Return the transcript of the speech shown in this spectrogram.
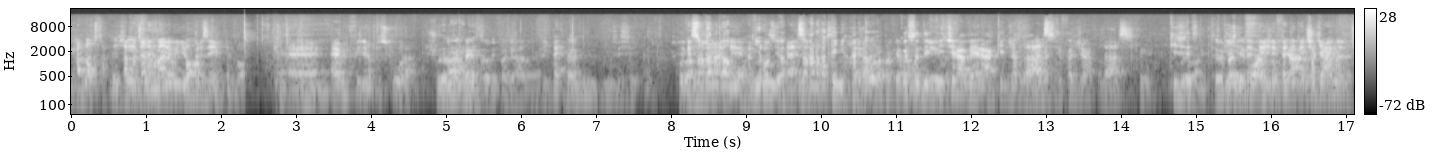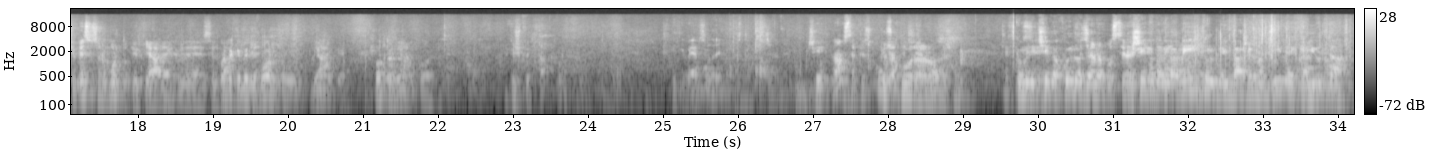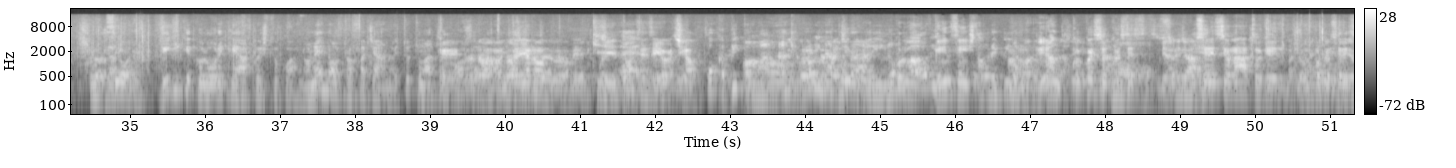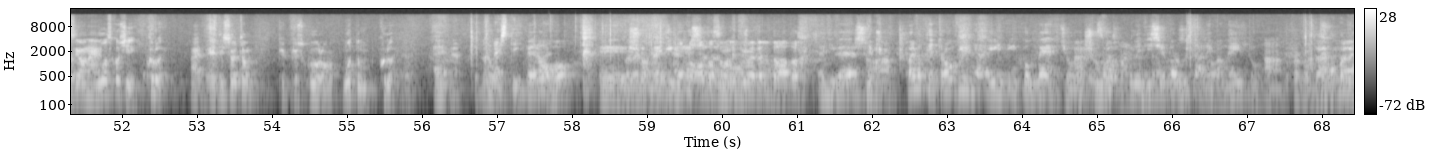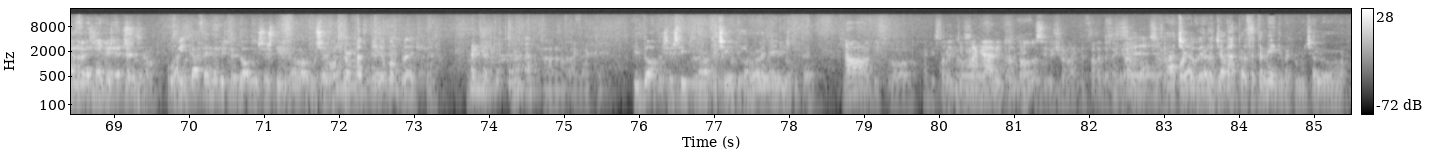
la nostra. Dici La fagiana che zoomare io, un io po'? per esempio, è, è un filino più scura. Sulle Ma che mani. pezzo di fagiana? Il petto. Sì, sì. これはなかなかもう日本ではなかなか手に入らない Sicuro perché Questo è da mangiare. difficile avere anche in Giappone darsi. questi fagiani. Può darsi. Chi ci deve- Se le prendi Perché fuori in sono effetti che ci, bianche. prendo- ci penso sono molto più chiare quelle Quelle selvatiche. che vedi fuori sono bianche. Sotto è bianco. eh. Che spettacolo. È diversa dalle nostre fagiane. Sì. La nostra è più scura. Più scura dicevo. la nostra, Che come diceva quello della scena d'allevamento il bacio mangino e il camion colorazione esatto. vedi che colore che ha questo qua? Non è il nostro fagiano è tutta un'altra che, cosa. no, no italiano chi si eh, eh ho capito ah, ma anche quelli naturali non quello Gensenstein colore qui ah, Eranda sì. questo, questo no. è ho selezionato che proprio selezione Moscoci crue. Eh, è di solito più, più scuro. Molto crue. Eh, però eh, è diverso Dodo, sono le piume del nostro. dodo. È diverso. Quello che trovi in, in- in commercio sono, come diceva lui, da allevamento. Ah. Cazzo hai mai visto- il 12 estinto nell'Ottocento? Do fastidio col flash? No, no, vai, vai. Il 12 estinto nell'Ottocento, quando l'hai mai visto te? No, dico, ho detto magari col dodo si riuscivano anche a fare delle Eh, grandi mosche. Ah, poi lo certo, vedo. galleggiava perfettamente perché è un uccello...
